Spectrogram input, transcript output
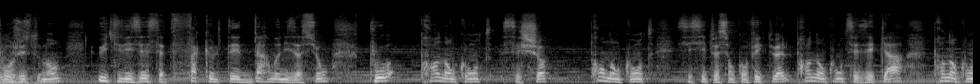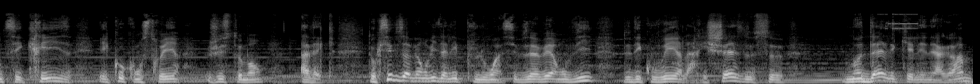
pour justement utiliser cette faculté d'harmonisation pour prendre en compte ces chocs prendre en compte ces situations conflictuelles, prendre en compte ces écarts, prendre en compte ces crises et co-construire justement avec. Donc si vous avez envie d'aller plus loin, si vous avez envie de découvrir la richesse de ce modèle qu'est l'énéagramme,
